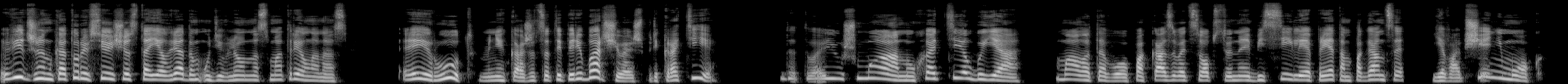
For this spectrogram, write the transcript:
Виджин, который все еще стоял рядом, удивленно смотрел на нас. «Эй, Рут, мне кажется, ты перебарщиваешь, прекрати!» «Да твою ж ману, хотел бы я!» Мало того, показывать собственное бессилие при этом поганце я вообще не мог.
